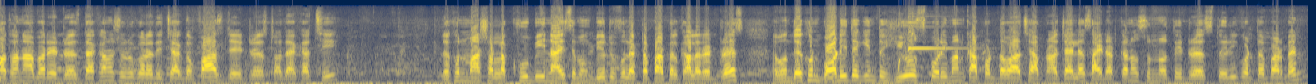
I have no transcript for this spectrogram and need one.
কথা না বারে ড্রেস দেখানো শুরু করে দিচ্ছি। একদম ফার্স্ট যে ড্রেসটা দেখাচ্ছি। দেখুন মার্শাল্লাহ খুবই নাইস এবং বিউটিফুল একটা পার্পেল কালারের ড্রেস এবং দেখুন বডিতে কিন্তু হিউজ পরিমাণ কাপড় দেওয়া আছে। আপনারা চাইলে সাইড আটকানো সুন্নতি ড্রেস তৈরি করতে পারবেন।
